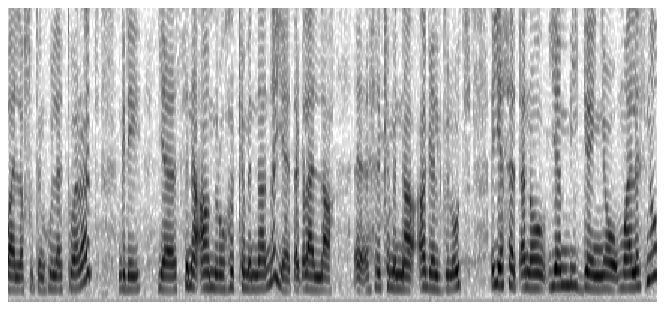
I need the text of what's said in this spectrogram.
ባለፉትን ሁለት ወራት እንግዲህ የስነ አእምሮ ህክምናና የጠቅላላ ህክምና አገልግሎት እየሰጠ ነው የሚገኘው ማለት ነው።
